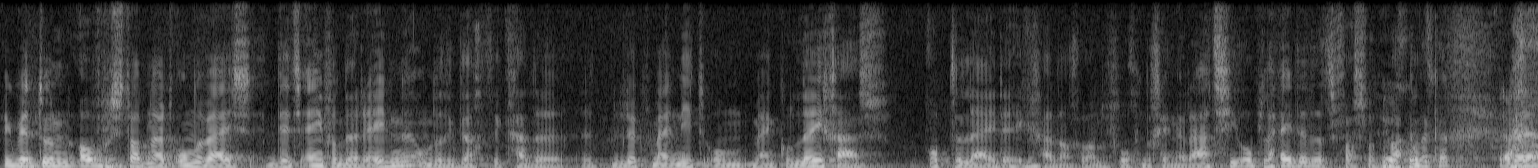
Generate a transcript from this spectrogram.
ik ben toen overgestapt naar het onderwijs. Dit is een van de redenen, omdat ik dacht, ik ga de, het lukt mij niet om mijn collega's op te leiden. Ik ga dan gewoon de volgende generatie opleiden. Dat is vast wat Heel makkelijker. Ja. Eh,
